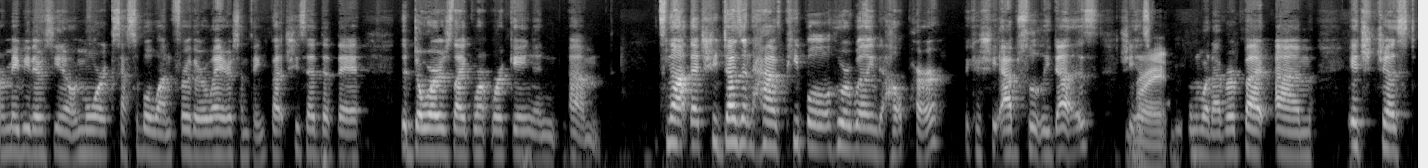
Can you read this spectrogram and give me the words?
or maybe there's you know a more accessible one further away or something but she said that the the doors like weren't working and um it's not that she doesn't have people who are willing to help her because she absolutely does. She has Right. and whatever but um it's just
